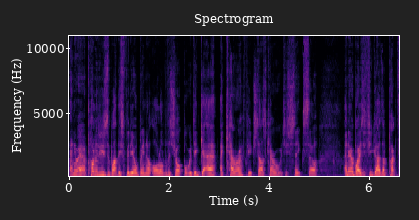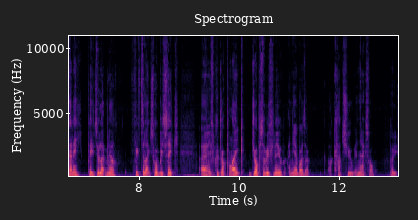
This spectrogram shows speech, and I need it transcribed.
anyway, apologies about this video being all over the shop. But we did get a, a Kehrer, Future Stars Kehrer, which is sick. So Anyway, boys, if you guys have packed any, please do let me know. 50 likes would be sick. Uh, if you could drop a like, drop some if you're new. And yeah, boys, I'll, I'll catch you in the next one. Peace.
